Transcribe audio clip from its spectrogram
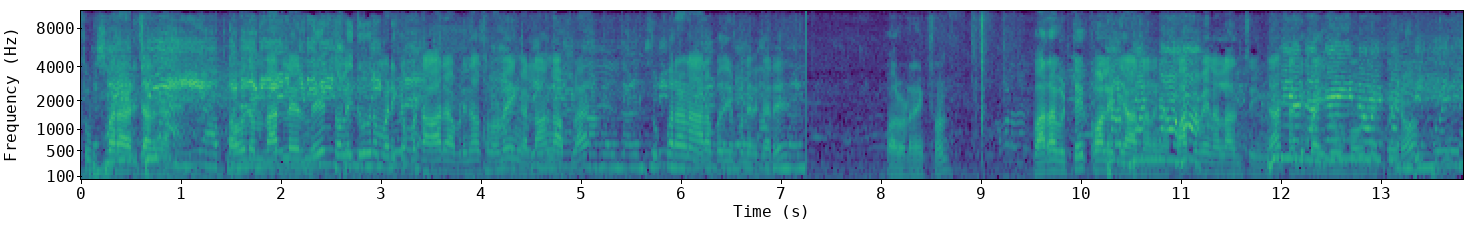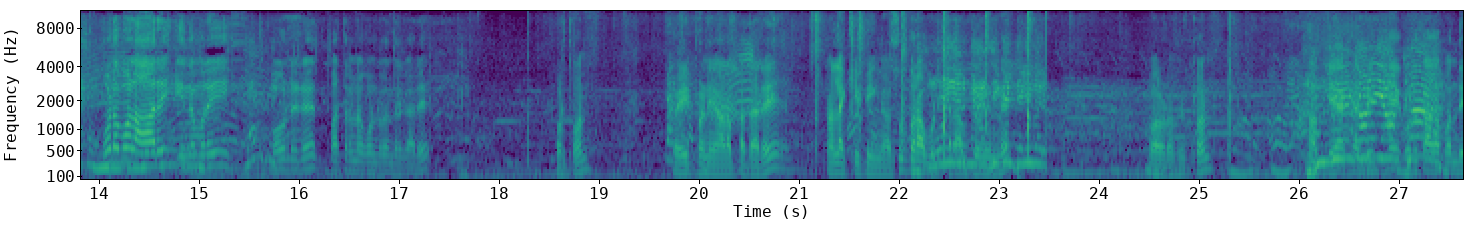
சூப்பராக அடிச்சாருங்க. கௌதம் பேட்ல இருந்து தொலை தூரம் அடிக்கப்பட்ட ஆறு அப்படின்னு தான் சொல்லணும். எங்கள் லாங் ஆஃப்ல சூப்பரான ஆறை பதிவு பண்ணியிருக்காரு பாலோட நெக்ஸ்ட் ஒன் வர விட்டு குவாலிட்டி ஆடினாருங்க பார்க்கவே நல்லா இருந்துச்சுங்க. கண்டிப்பாக இதுவும் பவுண்டரி போயிடும். போட போல் ஆறு இந்த முறை பவுண்டரினு பத்திரம் கொண்டு வந்திருக்காரு. ஃபோர்த் ஒன் வெயிட் பண்ணி ஆட பார்த்தாரு. நல்லா கீப்பிங்க சூப்பராக பிடிச்சாரு அப் நின்று பாலோட ஃபிஃப்த் ஒன் அப்படியே கண்டிப்பே கொடுக்காத பந்து.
